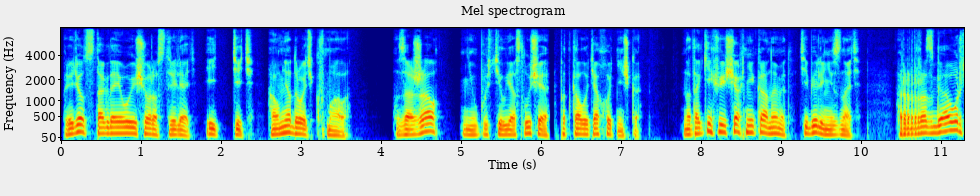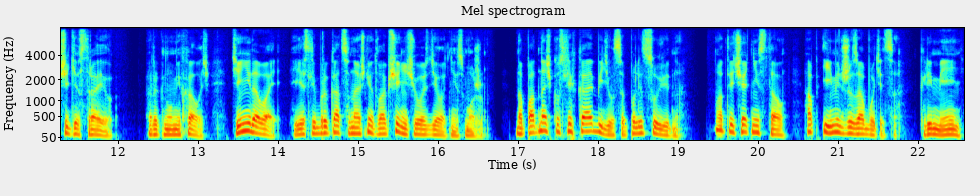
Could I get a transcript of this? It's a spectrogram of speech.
Придется тогда его еще раз стрелять. Идти, а у меня дротиков мало. Зажал, не упустил я случая подколоть охотничка. На таких вещах не экономят, тебе ли не знать. Разговорчики в строю, рыкнул Михалыч. Тяни давай, если брыкаться начнет, вообще ничего сделать не сможем. На подначку слегка обиделся, по лицу видно. Но отвечать не стал. Об имидже заботиться. Кремень.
